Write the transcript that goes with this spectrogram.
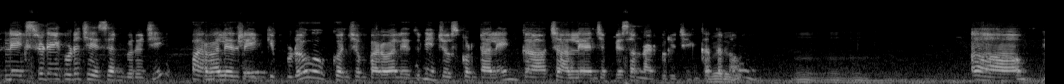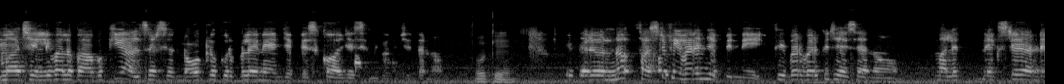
నెక్స్ట్ డే కూడా చేశాను గురుజీ. పర్వాలేదులే ఇంక ఇప్పుడు కొంచెం పర్వాలేదు నేను చూసుకుంటాలే ఇంకా చాలే అని చెప్పేసి అన్నాడు గురుజీ. ఇంకా తను ఉమ్, ఉమ్. ఆ, మా చెల్లి వాళ్ళ బాబుకి అల్సర్స్ నోట్లో కురుపులైనాయి అని చెప్పేసి కాల్ చేసింది గురించి తను. ఓకే ఫీవర్ ఫస్ట్ ఫీవర్ అని చెప్పింది. ఫీవర్ వరకు చేశాను. మళ్ళీ నెక్స్ట్ డే అంటే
